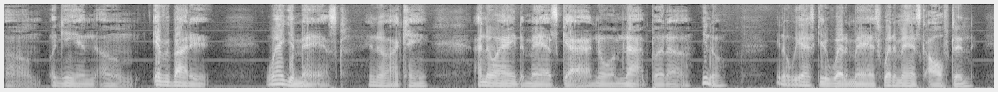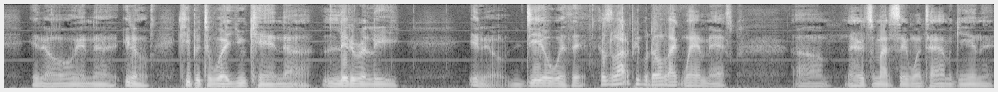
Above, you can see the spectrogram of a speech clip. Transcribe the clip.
Um, again, um, everybody wear your mask. You know, I can't. I know I ain't the mask guy. I know I'm not, but uh, you know, you know, we ask you to wear the mask. Wear the mask often. You know, and uh, you know, keep it to where you can uh, literally, you know, deal with it. Because a lot of people don't like wearing masks. Um, I heard somebody say one time again that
